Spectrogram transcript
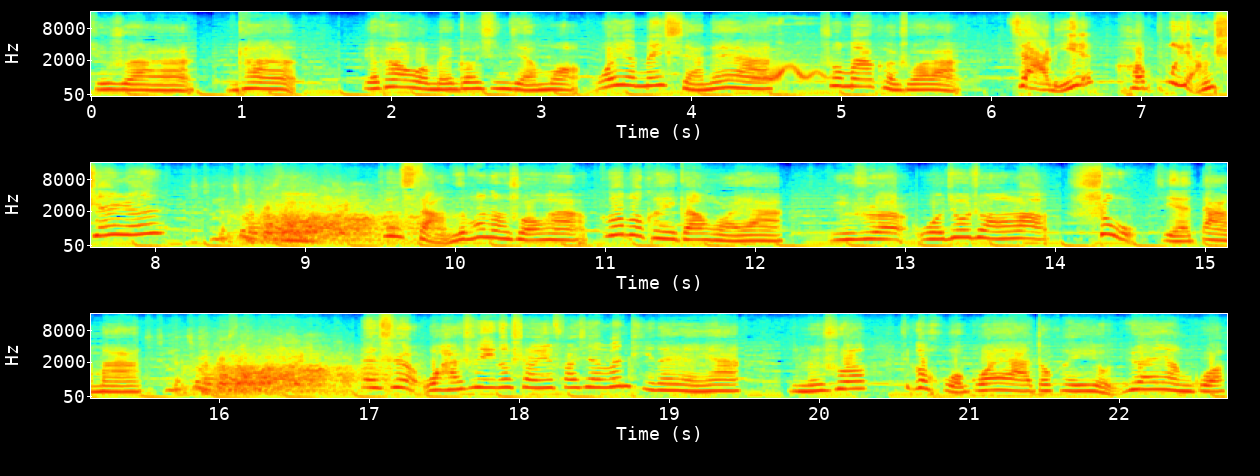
其实啊，你看，别看我没更新节目，我也没闲着呀。瘦妈可说了，家里可不养闲人，这嗓子不能说话，胳膊可以干活呀。于是我就成了瘦姐大妈。但是我还是一个善于发现问题的人呀。你们说这个火锅呀都可以有鸳鸯锅，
